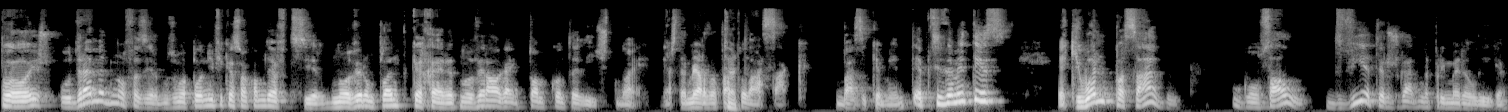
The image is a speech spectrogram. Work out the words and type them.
Pois, o drama de não fazermos uma planificação como deve de ser, de não haver um plano de carreira, de não haver alguém que tome conta disto, não é? Esta merda está Certo. toda a saque, basicamente, é precisamente esse. É que o ano passado, o Gonçalo devia ter jogado na Primeira Liga.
